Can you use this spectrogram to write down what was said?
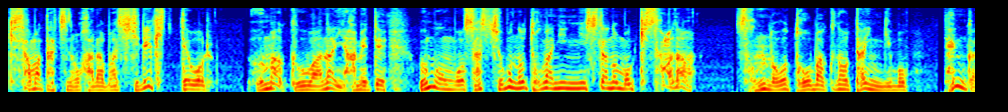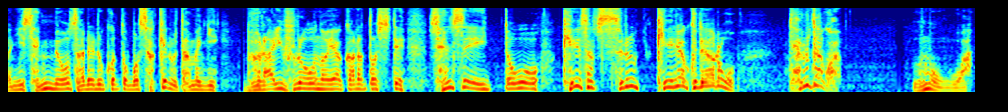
貴様たちの腹は知りきっておる。うまく罠にはめて右門を殺傷の咎人にしたのも貴様だ。尊王倒幕の大義も天下に宣明されることを避けるためにブライフローの輩として先生一党を警察する計略であろう。照高右門は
